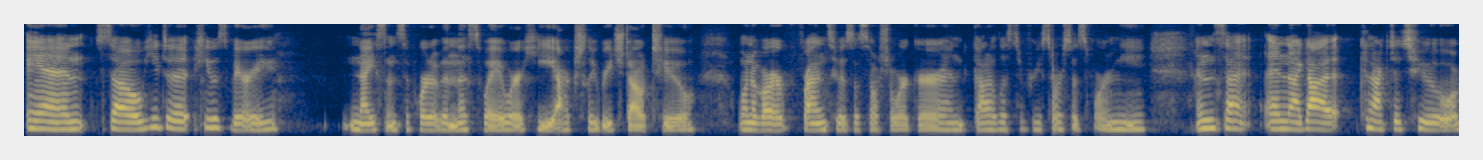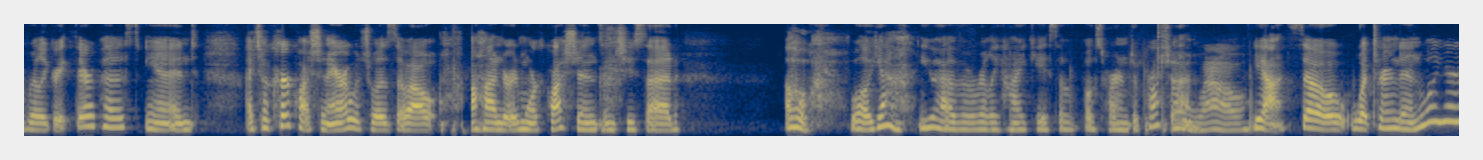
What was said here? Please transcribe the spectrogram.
And so he did, he was very nice and supportive in this way where he actually reached out to one of our friends who is a social worker and got a list of resources for me and sent and I got connected to a really great therapist. And I took her questionnaire which was about a hundred more questions and she said oh well yeah you have a really high case of postpartum oh, depression. oh wow. Yeah so what turned in well you're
